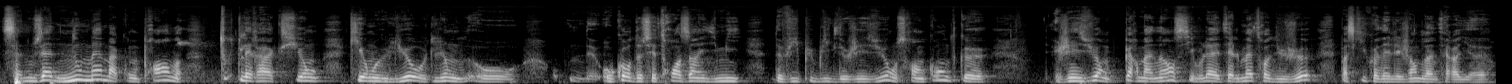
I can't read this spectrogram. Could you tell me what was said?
ça nous aide nous-mêmes à comprendre toutes les réactions qui ont eu lieu au, au, au, cours de ces trois ans et demi de vie publique de Jésus. On se rend compte que Jésus, en permanence, si vous voulez, était le maître du jeu parce qu'il connaît les gens de l'intérieur.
